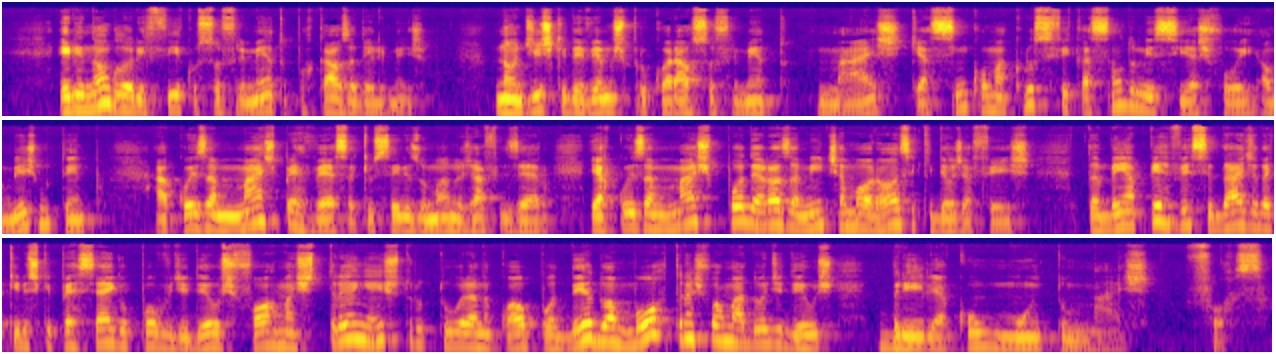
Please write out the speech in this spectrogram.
ele não glorifica o sofrimento por causa dele mesmo. Não diz que devemos procurar o sofrimento, mas que, assim como a crucificação do Messias foi, ao mesmo tempo, a coisa mais perversa que os seres humanos já fizeram e a coisa mais poderosamente amorosa que Deus já fez, também a perversidade daqueles que perseguem o povo de Deus forma a estranha estrutura no qual o poder do amor transformador de Deus brilha com muito mais força.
